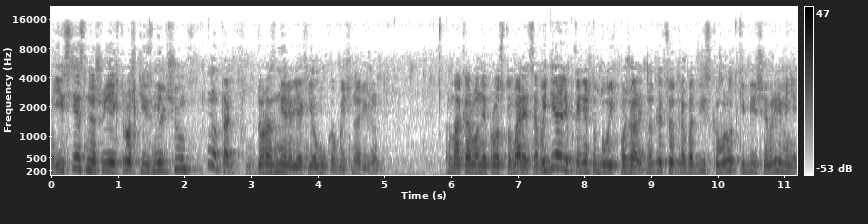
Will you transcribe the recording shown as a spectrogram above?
Естественно, що я їх трошки змільчу. Ну так, до розмірів, як я лук обично ріжу. Макарони просто варяться. В ідеалі б, звісно, було їх пожарити. але для цього треба дві сковородки, більше времени.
